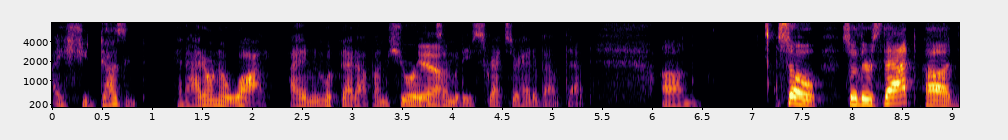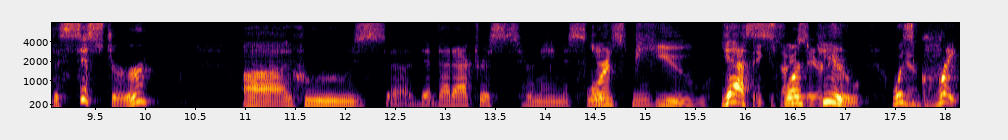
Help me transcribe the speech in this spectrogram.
I, she doesn't, and I don't know why. I haven't looked that up. I'm sure Yeah. somebody scratched their head about that. Um, so, so there's that. Uh, the sister, uh, who's uh, that, that actress? Her name is Florence Pugh. I Yes, think is how you Florence say her name. Pugh was Yeah. great,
